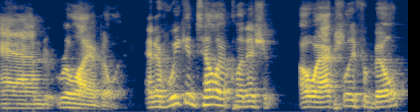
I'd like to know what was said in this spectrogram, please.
and reliability. And if we can tell a clinician, oh, actually, for Bill,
